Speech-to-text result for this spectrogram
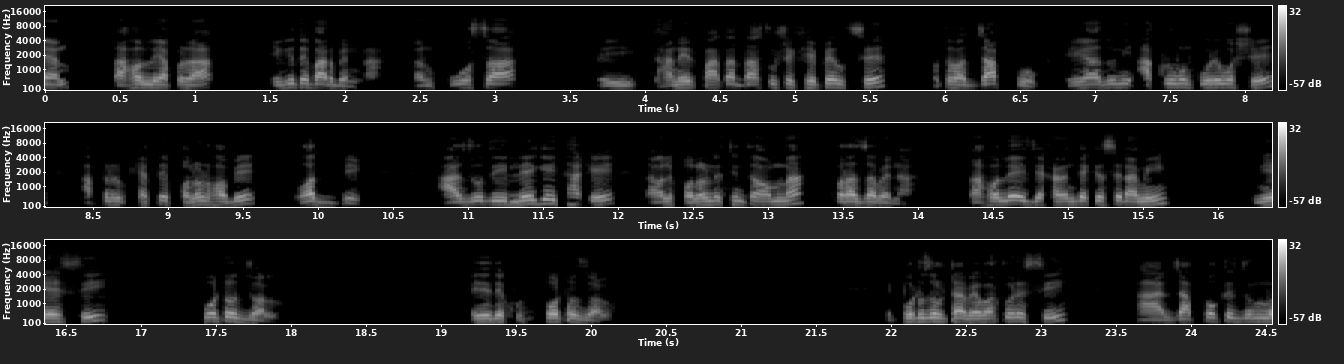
নেন, তাহলে আপনারা এগোতে পারবেন না। কারণ পোষা এই ধানের পাতাটা চুষে খেয়ে ফেলছে অথবা জাপ পোক এরা যদি আক্রমণ করে বসে আপনার ক্ষেতে ফলন হবে অর্ধেক। আর যদি লেগেই থাকে, তাহলে ফলনের চিন্তা ভাবনা করা যাবে না। তাহলে যেখানে দেখেছেন আমি, নিয়ে এসেছি জল। এই যে দেখুন জল। এই জলটা ব্যবহার করেছি আর জাপপোকের জন্য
